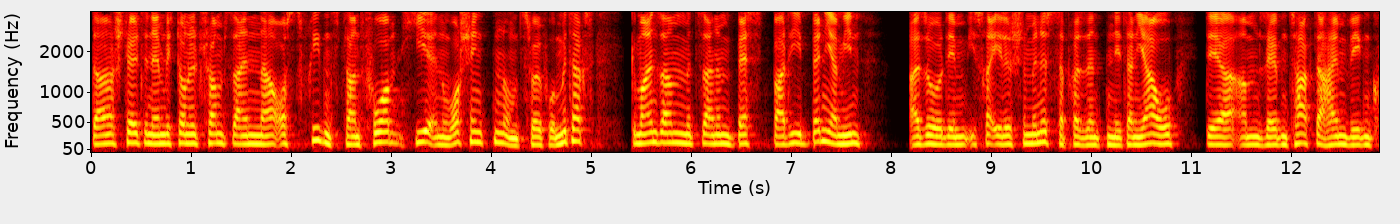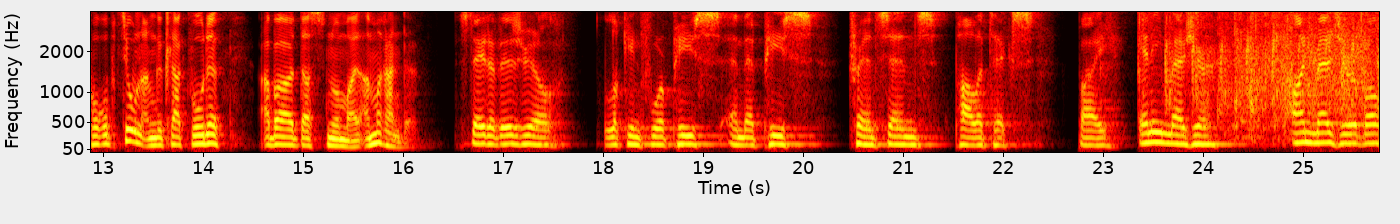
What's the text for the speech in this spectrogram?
Da stellte nämlich Donald Trump seinen Nahost-Friedensplan vor, hier in Washington um 12 Uhr mittags, gemeinsam mit seinem Best Buddy Benjamin, also dem israelischen Ministerpräsidenten Netanyahu, der am selben Tag daheim wegen Korruption angeklagt wurde, aber das nur mal am Rande. State of Israel looking for peace and that peace transcends politics by any measure, unmeasurable,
